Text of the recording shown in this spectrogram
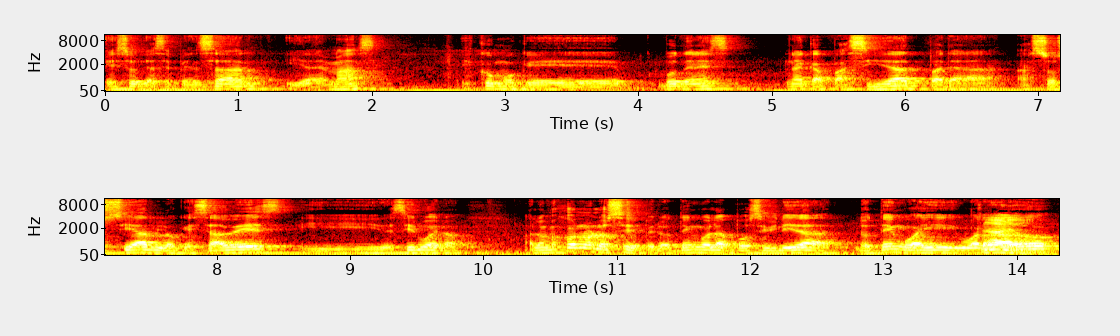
eso te hace pensar y además es como que vos tenés una capacidad para asociar lo que sabes y decir, bueno, a lo mejor no lo sé, pero tengo la posibilidad, lo tengo ahí guardado,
